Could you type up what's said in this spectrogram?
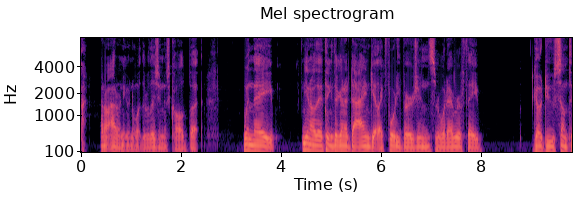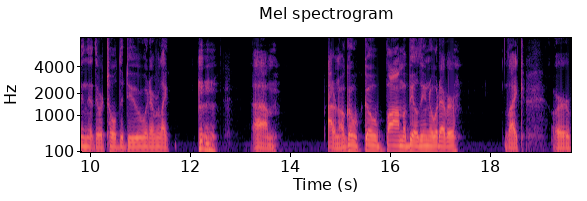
I don't, I don't even know what the religion is called, but when they, you know, they think they're going to die and get like 40 virgins or whatever if they go do something that they were told to do or whatever. Like, um, I don't know, go, go bomb a building or whatever. Like, or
